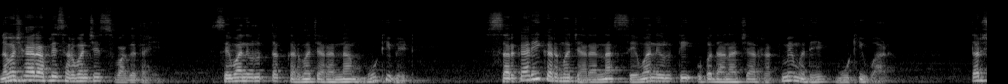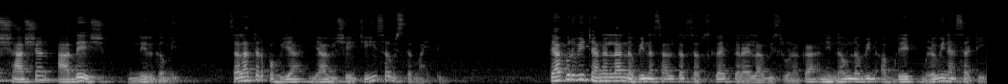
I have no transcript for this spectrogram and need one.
नमस्कार आपले सर्वांचे स्वागत आहे. सेवानिवृत्त कर्मचाऱ्यांना मोठी भेट. सरकारी कर्मचाऱ्यांना सेवानिवृत्ती उपदानाच्या रकमेमध्ये मोठी वाढ. तर शासन आदेश निर्गमित. चला तर पाहूया याविषयीची सविस्तर माहिती. त्यापूर्वी चॅनलला नवीन असाल तर सबस्क्राईब करायला विसरू नका आणि नवनवीन अपडेट मिळविण्यासाठी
